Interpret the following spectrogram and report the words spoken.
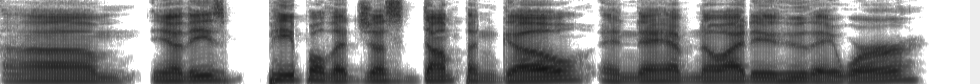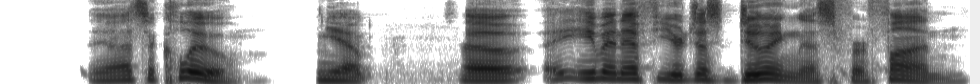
Um, you know, these people that just dump and go and they have no idea who they were. Yeah, that's a clue. Yep. So even if you're just doing this for fun,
